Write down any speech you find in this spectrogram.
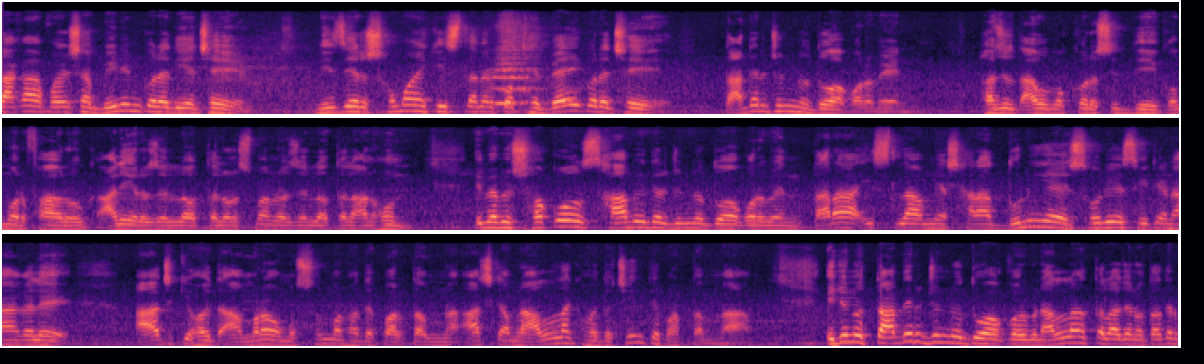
টাকা পয়সা বিলীন করে দিয়েছে, নিজের সময়কে ইসলামের পথে ব্যয় করেছে, তাদের জন্য দোয়া করবেন। হজরত আবু বক্কর সিদ্দিক, ওমর ফারুক, আলী রাজিল্লাহ তাল উসমান রাজিল্লাহ তাল আনহুম এভাবে সকল সাহাবিদের জন্য দোয়া করবেন। তারা ইসলাম নিয়ে সারা দুনিয়ায় সরিয়ে সিটে না গেলে আজকে হয়তো আমরাও মুসলমান হতে পারতাম না, আজকে আমরা আল্লাহকে হয়তো চিনতে পারতাম না। এই জন্য তাদের জন্য দোয়া করবেন, আল্লাহ তালা যেন তাদের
